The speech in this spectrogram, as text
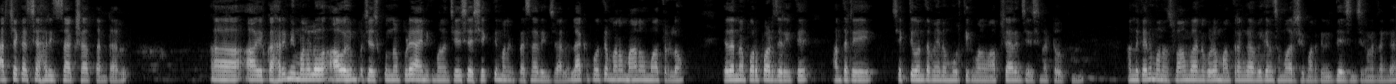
అర్చకస్య హరి సాక్షాత్ అంటారు. ఆ ఆ యొక్క హరిని మనలో ఆవహింప చేసుకున్నప్పుడే ఆయనకి మనం చేసే శక్తి మనకు ప్రసాదించాలి. లేకపోతే మనం మానవ మాత్రలో ఏదన్నా పొరపాటు జరిగితే అంతటి శక్తివంతమైన మూర్తికి మనం అపచారం చేసినట్టు అవుతుంది అందుకని మనం స్వామివారిని కూడా మంత్రంగా విఘ్న మహర్షి మనకు నిర్దేశించిన విధంగా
